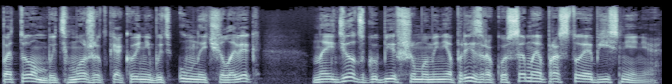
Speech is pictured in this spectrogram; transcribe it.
Потом, быть может, какой-нибудь умный человек найдет сгубившему меня призраку самое простое объяснение.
